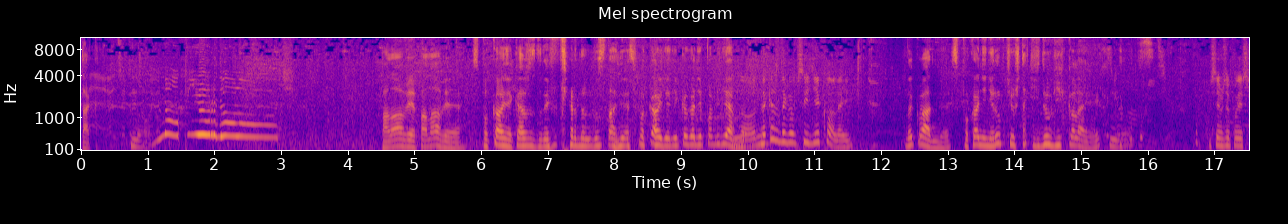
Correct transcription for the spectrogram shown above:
Tak. No, no pierdolać! Panowie, panowie, spokojnie, każdy tutaj wpierdol dostanie, spokojnie, nikogo nie pominiemy. No, na każdego przyjdzie kolej. Dokładnie, spokojnie, nie róbcie już takich długich kolejek. No. Myślałem, że powiesz,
